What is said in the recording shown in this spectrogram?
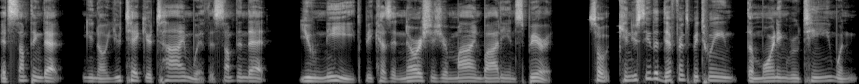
It's something that, you know, you take your time with. It's something that you need because it nourishes your mind, body, and spirit. So, can you see the difference between the morning routine when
